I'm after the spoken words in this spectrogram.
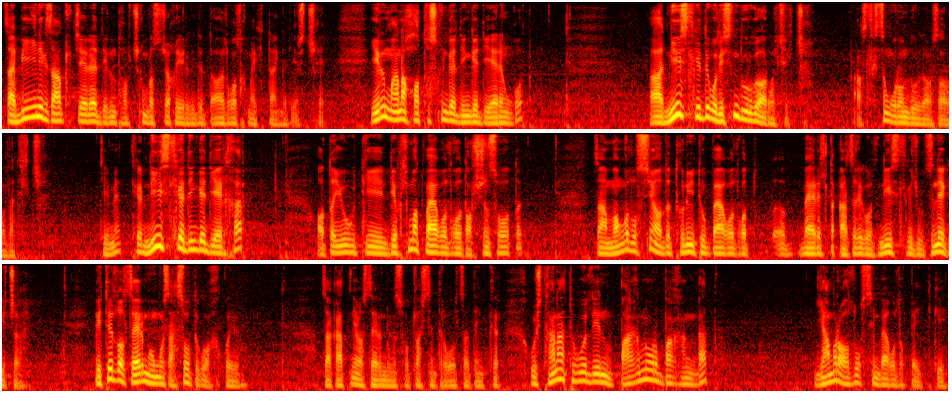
За би энийг задлж яриад ер нь товчхон бас жоохон иргэдэд ойлгуулах маягтай ингээд ярьчих юм. Ер нь манай хот тосхон гэдэг ингээд ярингууд а нийслэл гэдэг бол 9 дүүргээ оруулж хэлж байгаа. Аслагсан 3 дүүргээ бас оруулаад хэлж байгаа. Тийм ээ. Тэгэхээр нийслэлгээд ингээд ярихаар одоо юу гэдгийг дипломат байгууллагууд оршин суудаг. За Монгол улсын одоо төрийн төв байгууллагууд э, байрладаг газрыг бол нийслэл гэж үзнэ гэж байгаа. Гэтэл бол зарим хүмүүс асуудаг байхгүй юу? За гадны бас зарим нэгэн судлаач энэ төр уулзаад ингэхээр үгүй танаа тэгвэл энэ багнуур баг хангаад ямар олон улсын байгууллага байдгийг.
